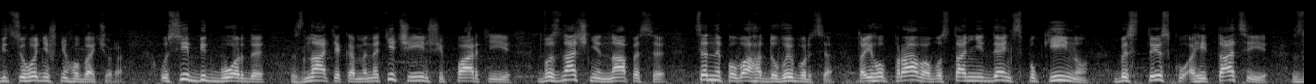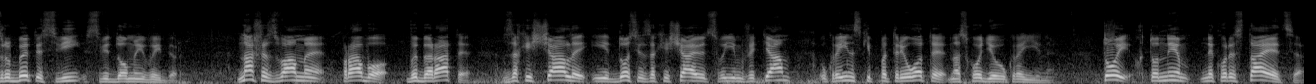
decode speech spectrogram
від сьогоднішнього вечора. Усі бікборди з натяками на ті чи інші партії, двозначні написи це неповага до виборця та його права в останній день спокійно, без тиску агітації, зробити свій свідомий вибір. Наше з вами право вибирати захищали і досі захищають своїм життям українські патріоти на сході України. Той, хто ним не користається,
